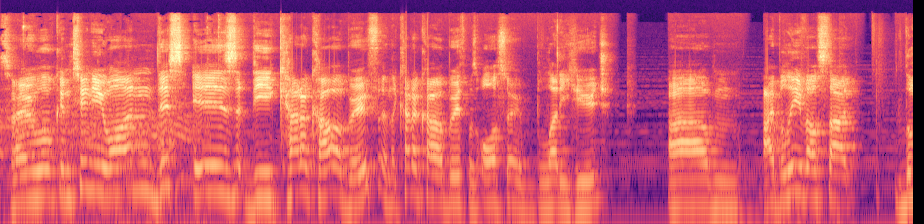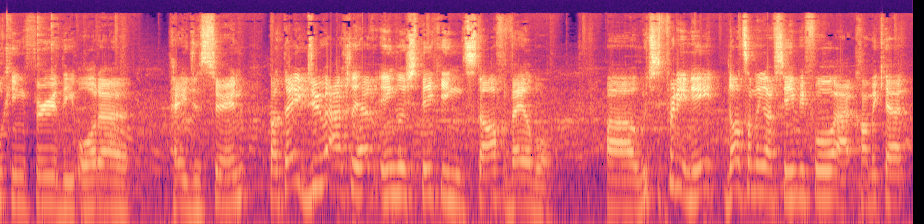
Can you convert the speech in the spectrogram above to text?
So we'll continue on. This is the Kadokawa booth, and the Kadokawa booth was also bloody huge. Um, I believe I'll start looking through the order pages soon, but they do actually have English-speaking staff available, uh, which is pretty neat. Not something I've seen before at Comiket,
